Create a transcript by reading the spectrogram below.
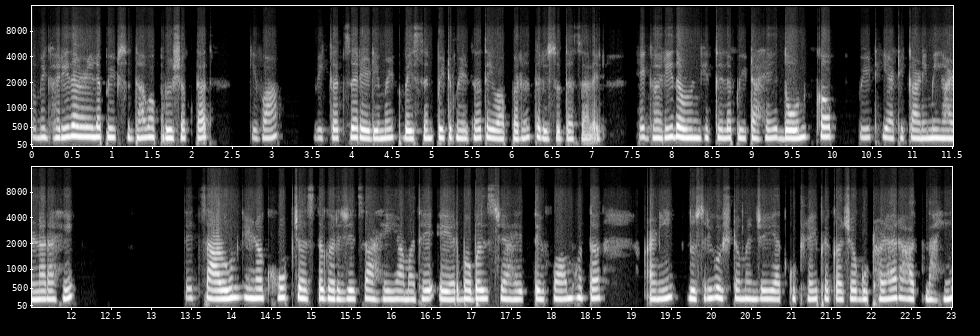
तुम्ही घरी दळलेलं पीठ सुद्धा वापरू शकतात किंवा विकतचं रेडीमेड बेसन पीठ मिळतं ते वापरलं तरी सुद्धा चालेल. हे घरी दळून घेतलेलं पीठ आहे. दोन कप पीठ या ठिकाणी मी घालणार आहे. ते चाळून घेणं खूप जास्त गरजेचं आहे. यामध्ये एअर बबल्स जे आहेत ते फॉर्म होतात आणि दुसरी गोष्ट म्हणजे यात कुठल्याही प्रकारच्या गुठळ्या राहत नाही.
